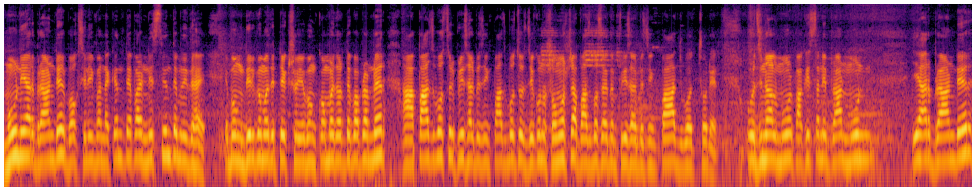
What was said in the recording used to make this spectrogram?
মুন এয়ার ব্র্যান্ডের বক্স সিলিং ফ্যানটা কিনতে পারেন, নিশ্চিন্তে নিতে হয় এবং দীর্ঘমেয়াদী টেকসই এবং কমে ধরতে পারবেন আপনার পাঁচ বছর ফ্রি সার্ভিসিং পাঁচ বছর যে কোনো সমস্যা, পাঁচ বছর একদম ফ্রি সার্ভিসিং পাঁচ বছরের। Original moon Pakistani brand moon air ব্র্যান্ডের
